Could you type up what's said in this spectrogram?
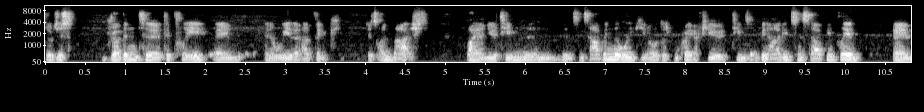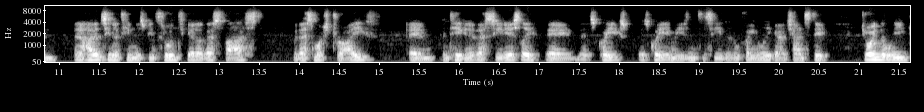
they're just driven to, to play um, in a way that I think is unmatched by a new team in, since I've been in the league. You know, there's been quite a few teams that have been added since I've been playing, um, and I haven't seen a team that's been thrown together this fast with this much drive um, and taking it this seriously. Um, it's quite it's quite amazing to see that they'll finally get a chance to join the league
